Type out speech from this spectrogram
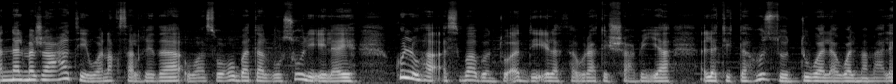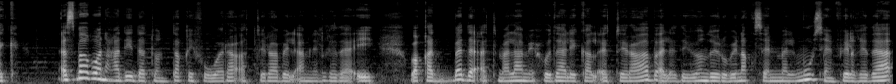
أن المجاعات ونقص الغذاء وصعوبة الوصول إليه كلها أسباب تؤدي إلى الثورات الشعبية التي تهز الدول والممالك. أسباب عديدة تقف وراء اضطراب الأمن الغذائي، وقد بدأت ملامح ذلك الاضطراب الذي ينذر بنقص ملموس في الغذاء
